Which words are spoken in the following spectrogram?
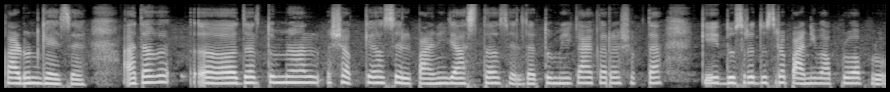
काढून घ्यायचं आहे. आता जर तुम्हाला शक्य असेल पाणी जास्त असेल तर तुम्ही काय करू शकता की दुसरं दुसरं पाणी वापरू वापरू.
